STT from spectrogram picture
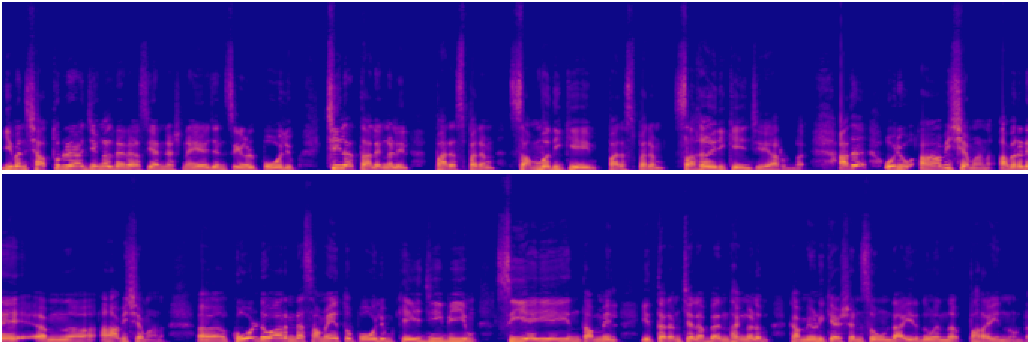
ഈവൻ ശത്രു രാജ്യങ്ങളുടെ രഹസ്യാന്വേഷണ ഏജൻസികൾ പോലും ചില തലങ്ങളിൽ പരസ്പരം സംവദിക്കുകയും പരസ്പരം സഹകരിക്കുകയും ചെയ്യാറുണ്ട്. അത് ഒരു ആവശ്യമാണ്. അവരുടെ ആവശ്യമാണ്. കോൾഡ് വാറിന്റെ സമയത്ത് പോലും കെ ജി ബിയും സി ഐ എയും തമ്മിൽ ഇത്തരം ചില ബന്ധങ്ങളും കമ്മ്യൂണിക്കേഷൻസും ഉണ്ടായിരുന്നു എന്ന് പറയുന്നുണ്ട്.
